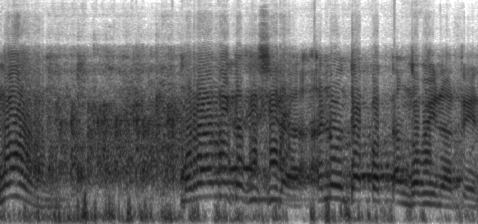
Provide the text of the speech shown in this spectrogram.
Ngayon, marami kasi sila. Ano ang dapat ang gawin natin?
